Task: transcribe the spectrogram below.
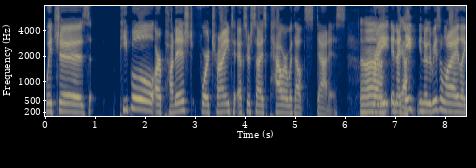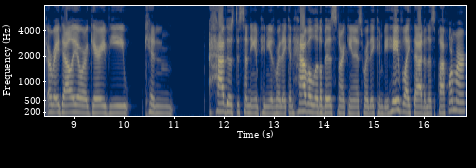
which is people are punished for trying to exercise power without status, Ah, right? And I yeah. think you know the reason why like a Ray Dalio or a Gary Vee can have those dissenting opinions where they can have a little bit of snarkiness where they can behave like that in this platform or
